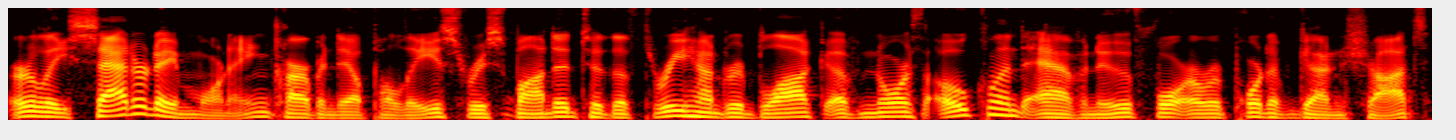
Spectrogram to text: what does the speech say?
Early Saturday morning, Carbondale police responded to the 300 block of North Oakland Avenue for a report of gunshots.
